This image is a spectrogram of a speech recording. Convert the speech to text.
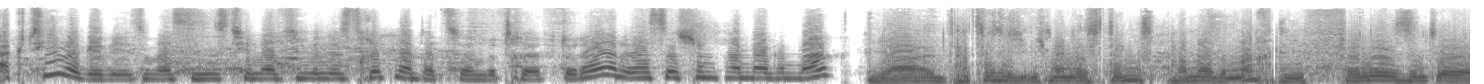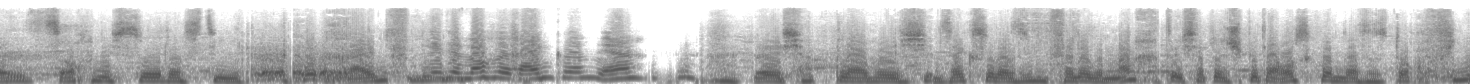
aktiver gewesen, was dieses Thema zumindest Replantation betrifft, oder? Du hast das schon ein paar Mal gemacht? Ja, tatsächlich. Ich meine, das Ding ist ein paar Mal gemacht. Die Fälle sind ja jetzt auch nicht so, dass die reinfliegen. Jede Woche reinkommen, ja. Ich habe, glaube ich, sechs oder sieben Fälle gemacht. Ich habe dann später herausgefunden, dass es doch viel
